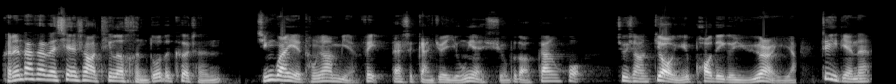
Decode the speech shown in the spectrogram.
可能大家在线上听了很多的课程，尽管也同样免费，但是感觉永远学不到干货，就像钓鱼抛的一个鱼饵一样。这一点呢，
